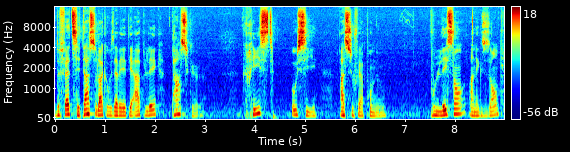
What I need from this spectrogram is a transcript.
De fait, c'est à cela que vous avez été appelés parce que Christ aussi a souffert pour nous, vous laissant un exemple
